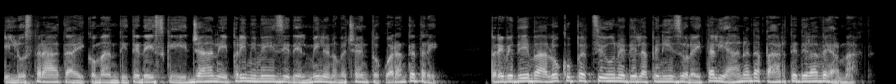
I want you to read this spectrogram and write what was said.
illustrata ai comandi tedeschi già nei primi mesi del 1943, prevedeva l'occupazione della penisola italiana da parte della Wehrmacht.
